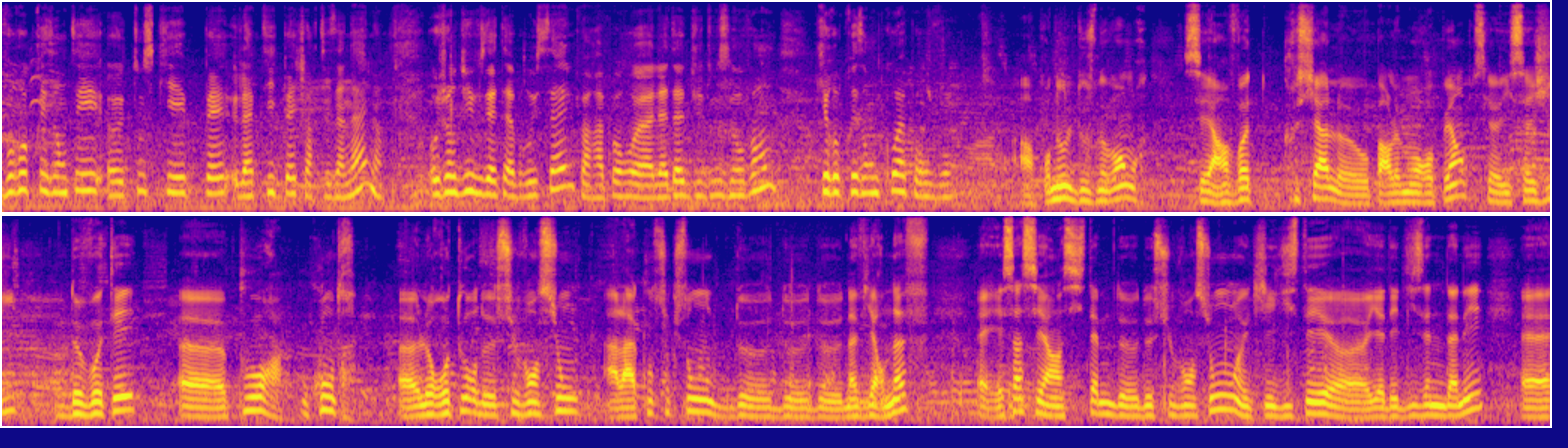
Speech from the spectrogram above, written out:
Vous représentez euh, tout ce qui est la petite pêche artisanale. Aujourd'hui, vous êtes à Bruxelles par rapport à la date du 12 novembre, qui représente quoi pour vous? Alors Pour nous, le 12 novembre, c'est un vote crucial euh, au Parlement européen parce qu'il s'agit de voter euh, pour ou contre le retour de subventions à la construction de navires neufs et ça, c'est un système de, subvention euh, qui existait euh, il y a des dizaines d'années euh,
